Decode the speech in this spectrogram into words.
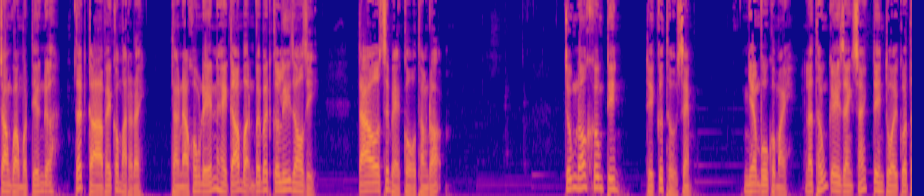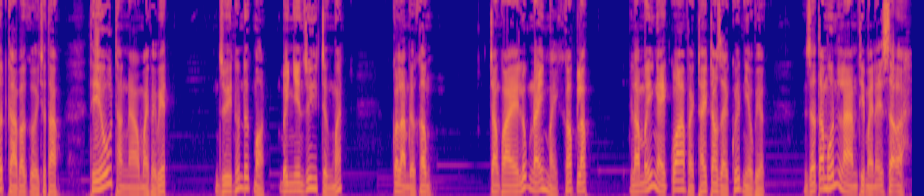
trong vòng một tiếng nữa, tất cả phải có mặt ở đây. Thằng nào không đến hay cáo bận với bất cứ lý do gì, tao sẽ bẻ cổ thằng đó. Chúng nó không tin, thì cứ thử xem. Nhiệm vụ của mày là thống kê danh sách tên tuổi của tất cả và gửi cho tao. Thiếu thằng nào mày phải biết. Duy nuốt nước bọt, Bình nhìn Duy trừng mắt. Có làm được không? Chẳng phải lúc nãy mày khóc lóc. Là mấy ngày qua phải thay tao giải quyết nhiều việc. Giờ tao muốn làm thì mày lại sợ à?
